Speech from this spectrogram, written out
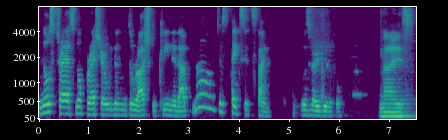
no stress no pressure. We don't need to rush to clean it up. No it just takes its time it was very beautiful. Nice.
